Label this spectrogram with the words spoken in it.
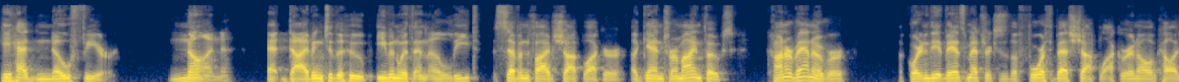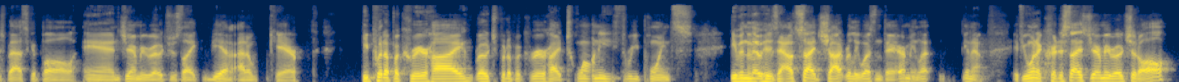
He had no fear, none at diving to the hoop, even with an elite 7 5 shot blocker. Again, to remind folks, Connor Vanover, according to the advanced metrics, is the fourth best shot blocker in all of college basketball. And Jeremy Roach was like, Yeah, I don't care. He put up a career high. Roach put up a career high 23 points, even though his outside shot really wasn't there. I mean, let you know, if you want to criticize Jeremy Roach at all,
